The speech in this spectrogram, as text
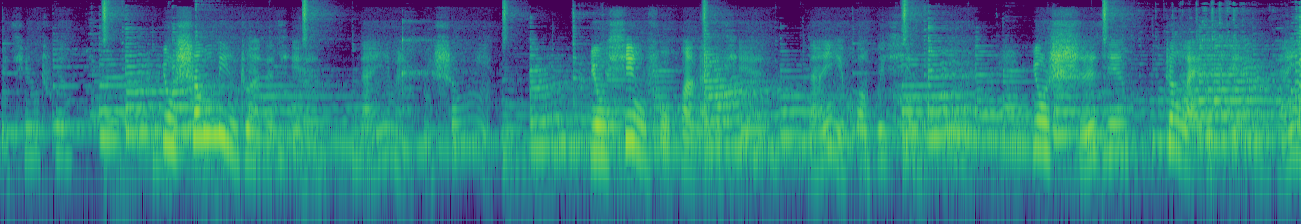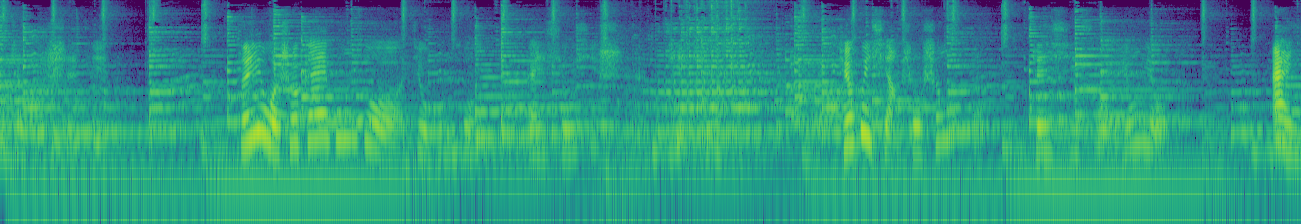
回青春，用生命赚的钱难以买回生命。用幸福换来的钱难以换回幸福，用时间挣来的钱难以挣回时间。所以我说，该工作就工作，该休息时且休息。学会享受生活，珍惜所拥有的，爱你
